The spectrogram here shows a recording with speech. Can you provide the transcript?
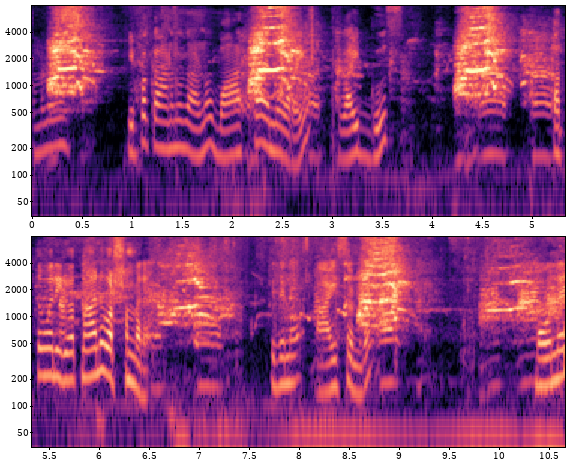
നമ്മൾ ഇപ്പോൾ കാണുന്നതാണ് വാത്ത എന്ന് പറയും വൈറ്റ് ഗൂസ് പത്ത് മുതൽ ഇരുപത്തിനാല് വർഷം വരെ ഇതിന് ആയുസുണ്ട് മൂന്ന്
